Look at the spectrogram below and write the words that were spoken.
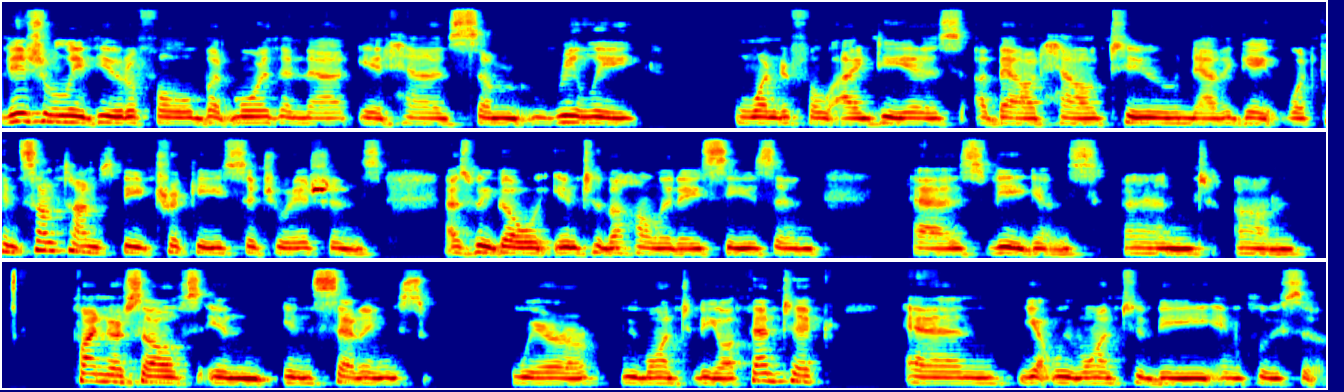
visually beautiful, but more than that, it has some really wonderful ideas about how to navigate what can sometimes be tricky situations as we go into the holiday season as vegans and um, find ourselves in in settings where we want to be authentic and yet we want to be inclusive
